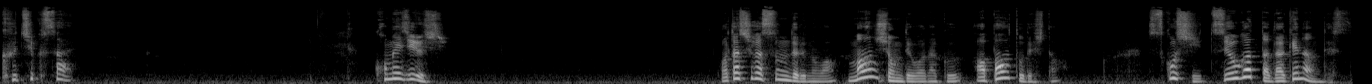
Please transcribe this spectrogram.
口臭い。米印。私が住んでるのはマンションではなくアパートでした。少し強がっただけなんです。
